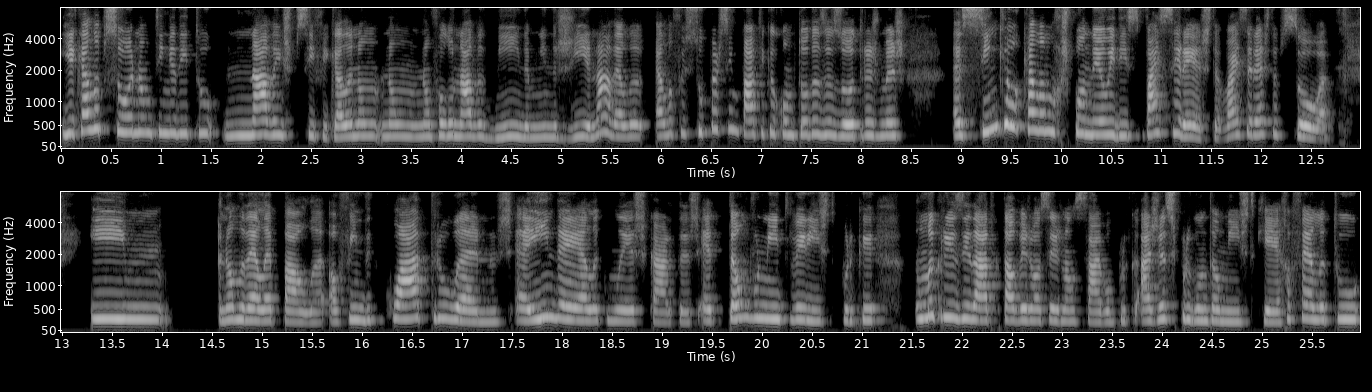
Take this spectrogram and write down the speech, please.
E aquela pessoa não tinha dito nada em específico, ela não, não, não falou nada de mim, da minha energia, nada. Ela, ela foi super simpática, como todas as outras, mas assim que, eu, que ela me respondeu e disse: vai ser esta, vai ser esta pessoa. E hum, o nome dela é Paula. Ao fim de quatro anos, ainda é ela que me lê as cartas. É tão bonito ver isto, porque uma curiosidade que talvez vocês não saibam, porque às vezes perguntam-me isto, que é, Rafaela, tu,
